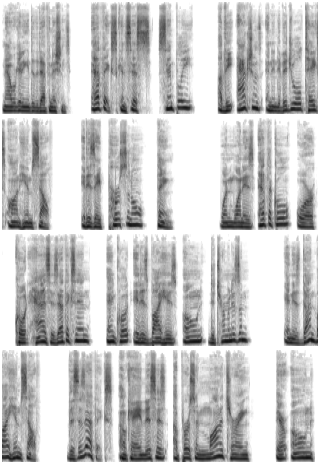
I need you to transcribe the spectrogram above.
Now we're getting into the definitions. Ethics consists simply of the actions an individual takes on himself. It is a personal thing. When one is ethical or quote, has his ethics in, end quote, it is by his own determinism and is done by himself. This is ethics. Okay. This is a person monitoring their own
